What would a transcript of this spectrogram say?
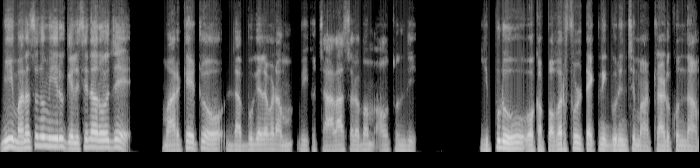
మీ మనసును మీరు గెలిచిన రోజే మార్కెట్లో డబ్బు గెలవడం మీకు చాలా సులభం అవుతుంది. ఇప్పుడు ఒక పవర్ఫుల్ టెక్నిక్ గురించి మాట్లాడుకుందాం.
